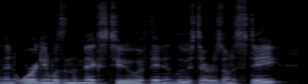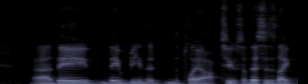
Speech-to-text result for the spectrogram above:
And then Oregon was in the mix too. If they didn't lose to Arizona State, uh, they they would be in the in the playoff too. So this is like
